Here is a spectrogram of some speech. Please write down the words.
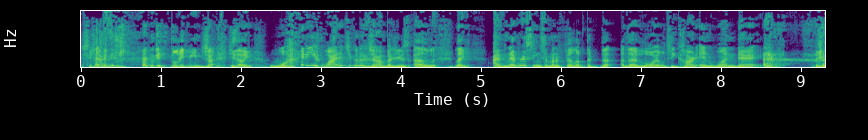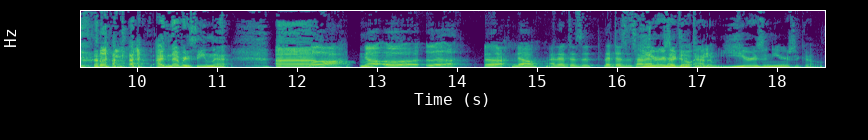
I just, I'm just leaving. John. He's like, why do you? Why did you go to Jamba Juice? Uh, like, I've never seen someone fill up the the, the loyalty card in one day. like, I've never seen that. Um, Ugh. No. Ugh. Ugh. Ugh. No. That doesn't. That doesn't sound. Like years ago, to me. Adam, years and years ago,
